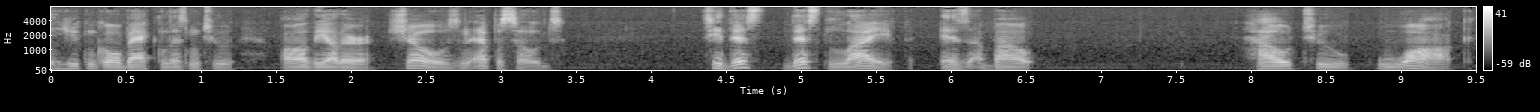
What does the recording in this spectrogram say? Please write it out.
and you can go back and listen to all the other shows and episodes. See this this life is about how to walk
